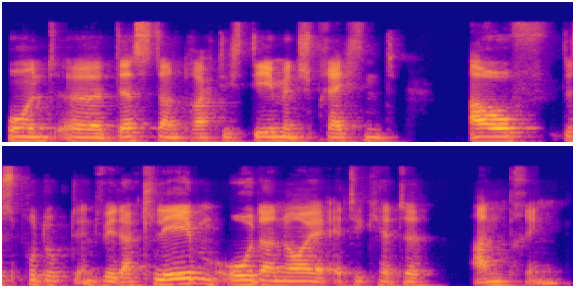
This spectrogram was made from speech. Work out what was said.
und äh, das dann praktisch dementsprechend auf das Produkt entweder kleben oder neue Etikette anbringen.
